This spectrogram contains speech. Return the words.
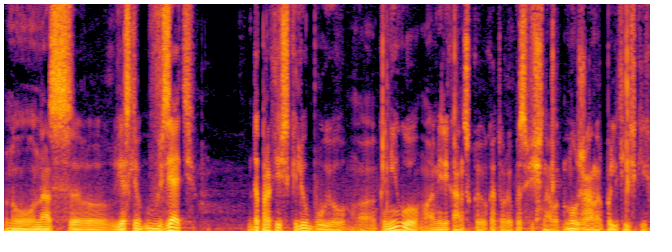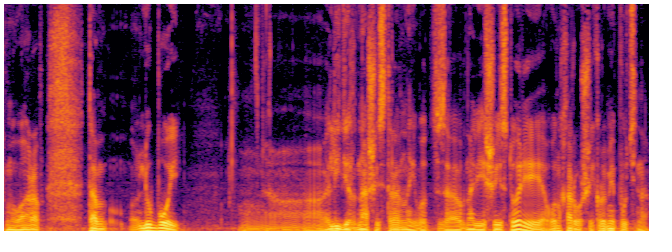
Ну, у нас, э, если взять да практически любую э, книгу американскую, которая посвящена вот, ну, жанр политических мемуаров, там любой э, лидер нашей страны вот за в новейшей истории, он хороший, кроме Путина.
